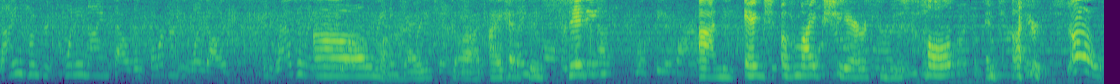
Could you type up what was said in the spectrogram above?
$929,401. Congratulations, Oh my God. I have Thank been you all for sitting. We'll see you tomorrow. on the edge of my chair through this whole entire show.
